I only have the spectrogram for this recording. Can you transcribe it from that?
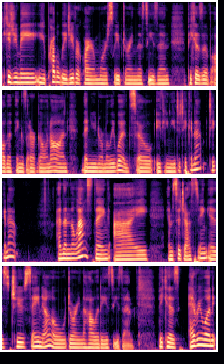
because you may you probably do require more sleep during this season because of all the things that are going on than you normally would. So if you need to take a nap, take a nap. And then the last thing I am suggesting is to say no during the holiday season because everyone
